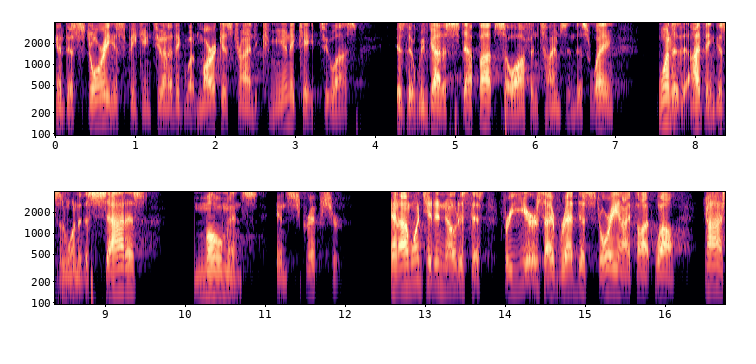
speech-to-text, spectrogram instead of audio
and this story is speaking to. And I think what Mark is trying to communicate to us is that we've got to step up so oftentimes in this way. One of the, I think this is one of the saddest moments in Scripture. And I want you to notice this. For years, I've read this story and I thought, well, gosh,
